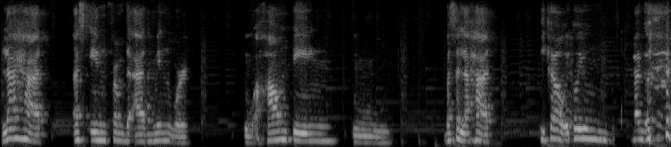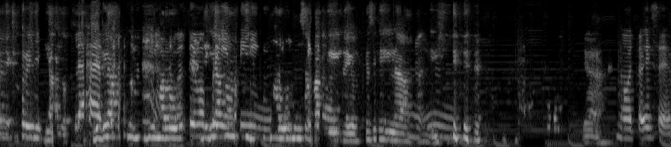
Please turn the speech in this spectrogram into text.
lahat, as in from the admin work to accounting to basta lahat, ikaw, ikaw yung gago. ikaw rin yung gago. Lahat. Bigla ka magiging marunong, bigla magiging marunong sa bagay na yun kasi kailangan eh. yeah. No choice eh.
